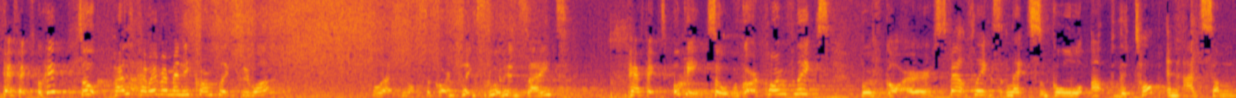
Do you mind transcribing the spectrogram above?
Perfect. Okay, so pilot however many cornflakes we want. Well, that's lots of cornflakes going inside. Perfect. Okay, so we've got our cornflakes, we've got our spelt flakes. Let's go up the top and add some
